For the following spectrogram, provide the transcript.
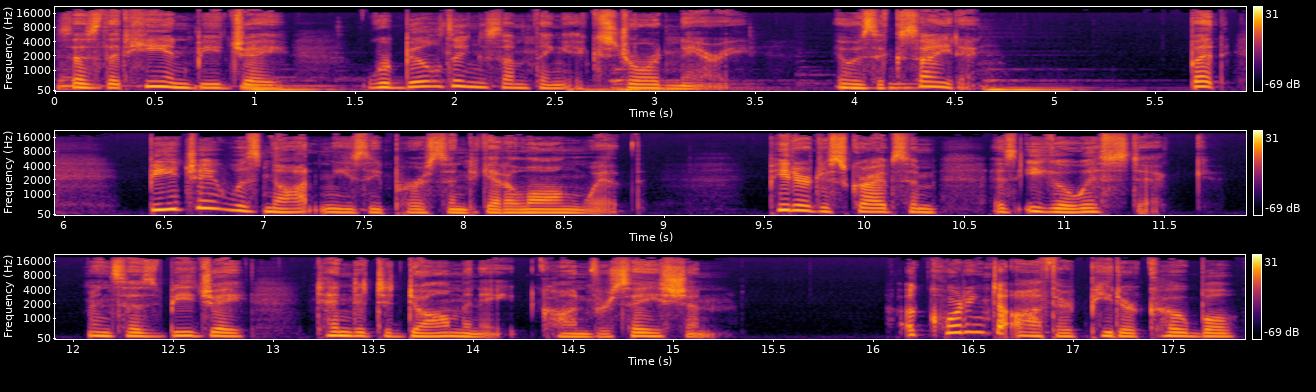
says that he and BJ were building something extraordinary. It was exciting. But BJ was not an easy person to get along with. Peter describes him as egoistic and says BJ tended to dominate conversation. According to author Peter Kobel,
